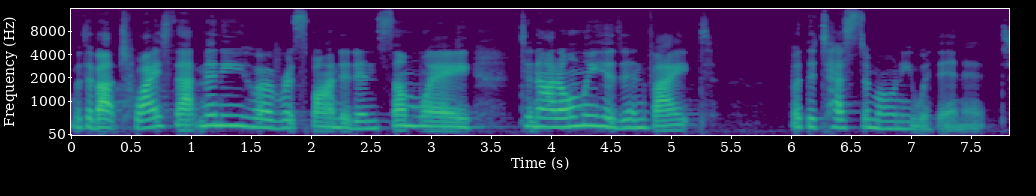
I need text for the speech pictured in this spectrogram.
with about twice that many who have responded in some way to not only his invite, but the testimony within it.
